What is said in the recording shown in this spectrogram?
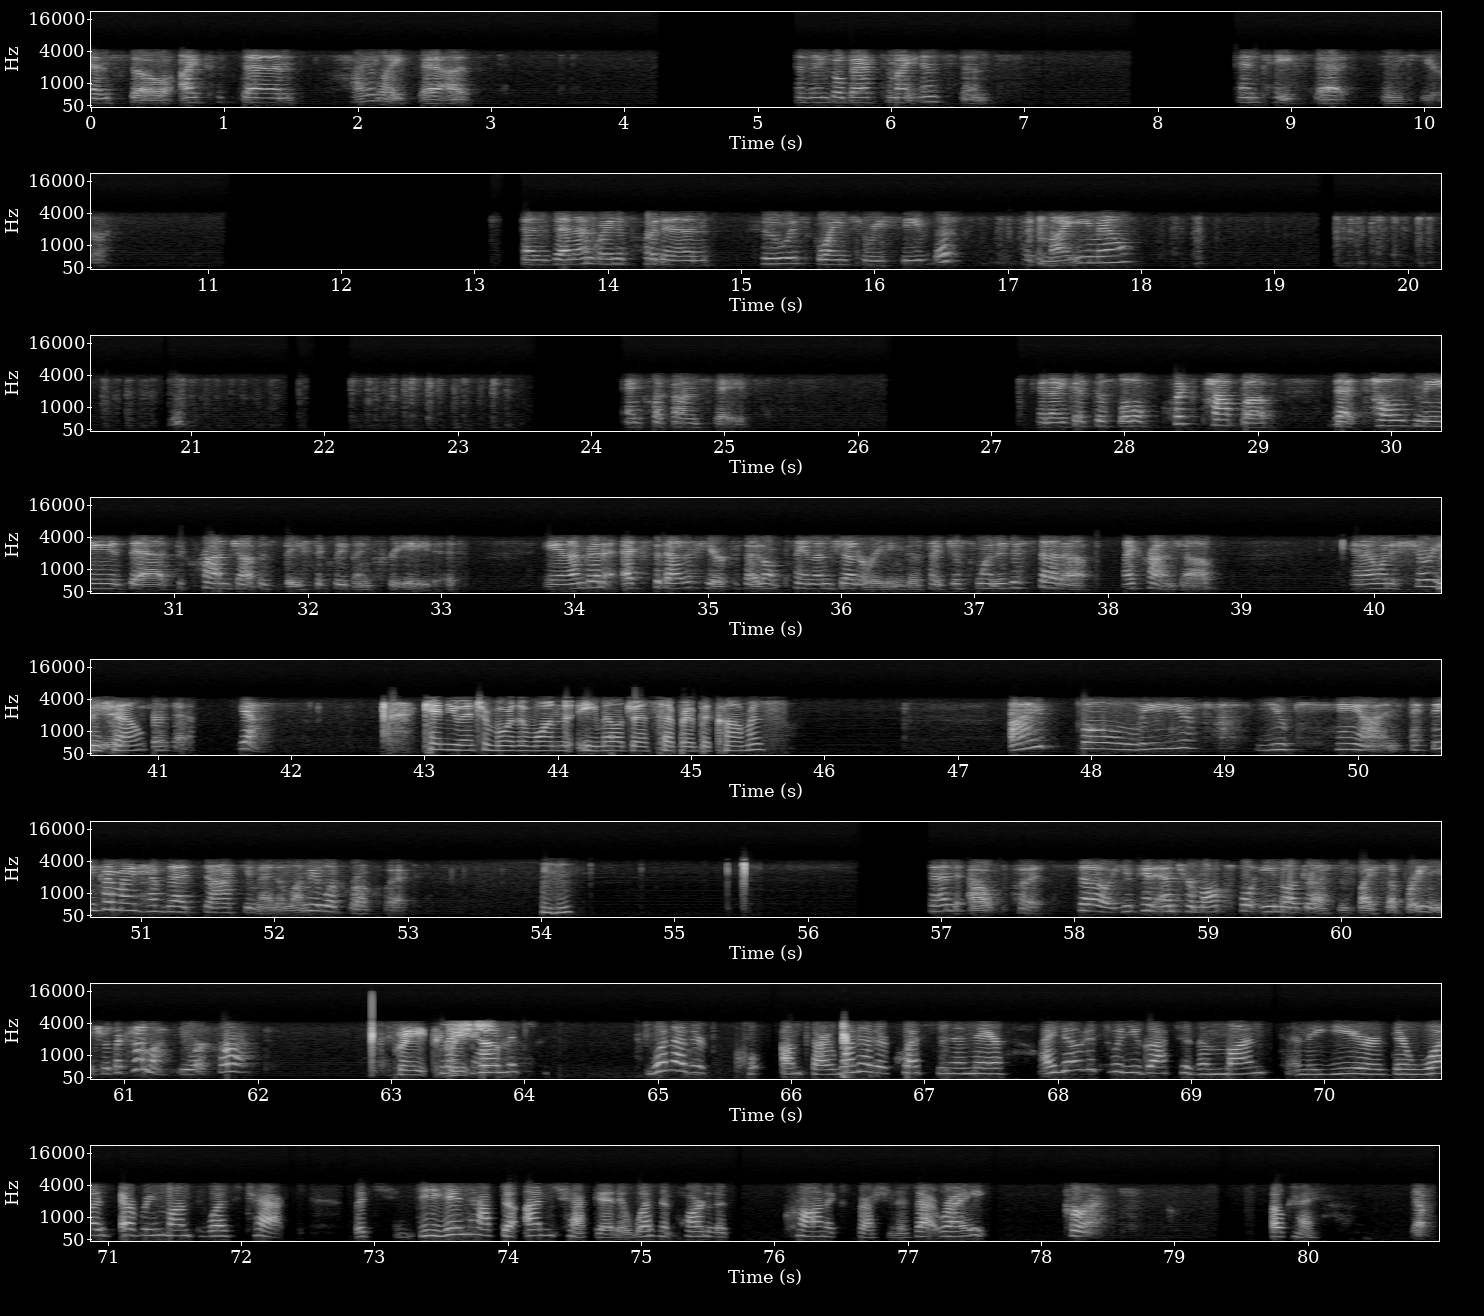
And so I could then highlight that and then go back to my instance and paste that in here. And then I'm going to put in who is going to receive this, put my email. and click on Save. And I get this little quick pop-up that tells me that the cron job has basically been created. And I'm going to exit out of here because I don't plan on generating this. I just wanted to set up my cron job. And I want to show you Michelle? that. Yes. Can you enter more than one email address separated by commas? I believe you can. I think I might have that documented. Let me look real quick. Mm-hmm. Send output. So you can enter multiple email addresses by separating each with a comma. You are correct. Great, great. Michelle, one other, I'm sorry, one other question in there. I noticed when you got to the month and the year, there was every month was checked, but you didn't have to uncheck it. It wasn't part of the cron expression. Is that right? Correct. Okay. Yep.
